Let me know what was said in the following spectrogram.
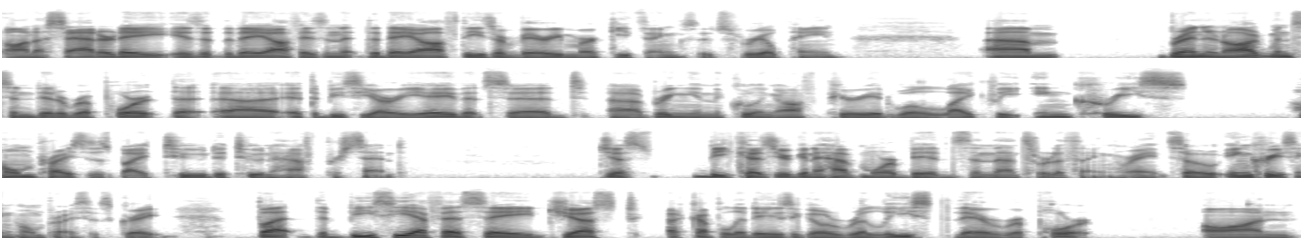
on a Saturday? Is it the day off? Isn't it the day off? These are very murky things. It's real pain. Um, Brendon Ogmundson did a report that uh, at the BCREA that said uh, bringing in the cooling off period will likely increase home prices by two to two and a half percent just because you're going to have more bids and that sort of thing, right? So increasing home prices, great. But the BCFSA just a couple of days ago released their report on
